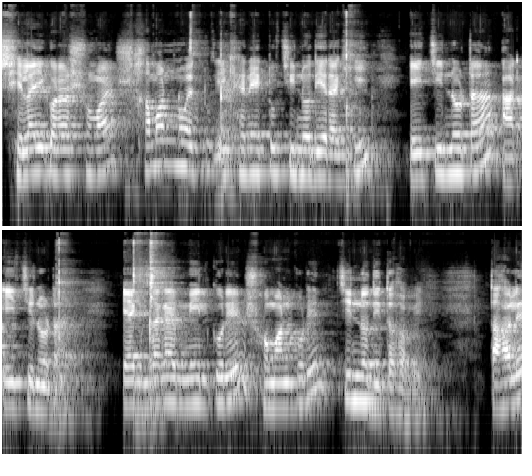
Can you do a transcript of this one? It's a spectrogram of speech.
সেলাই করার সময় সামান্য একটু এখানে একটু চিহ্ন দিয়ে রাখি। এই চিহ্নটা আর এই চিহ্নটা এক জায়গায় মিল করে সমান করে চিহ্ন দিতে হবে। তাহলে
